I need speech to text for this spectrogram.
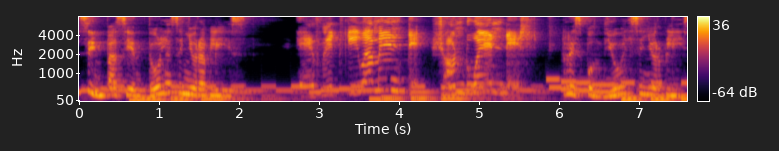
Se impacientó la señora Bliss. Efectivamente, son duendes. Respondió el señor Bliss.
